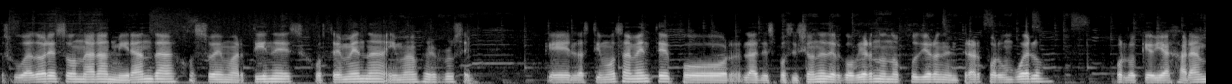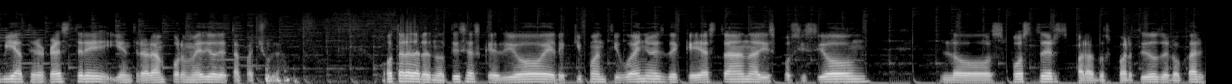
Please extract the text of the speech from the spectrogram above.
Los jugadores son Alan Miranda, Josué Martínez, José Mena y Manfred Russell, que lastimosamente por las disposiciones del gobierno no pudieron entrar por un vuelo, por lo que viajarán vía terrestre y entrarán por medio de Tapachula. Otra de las noticias que dio el equipo antigüeño es de que ya están a disposición los pósters para los partidos de local,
